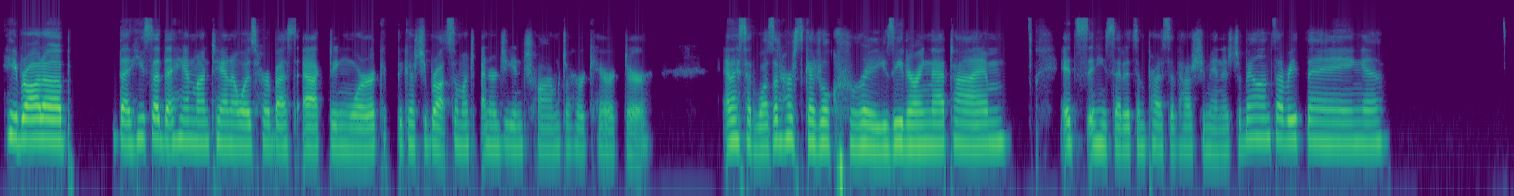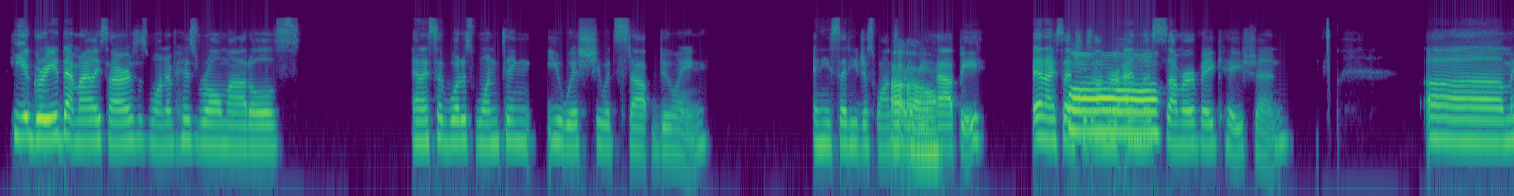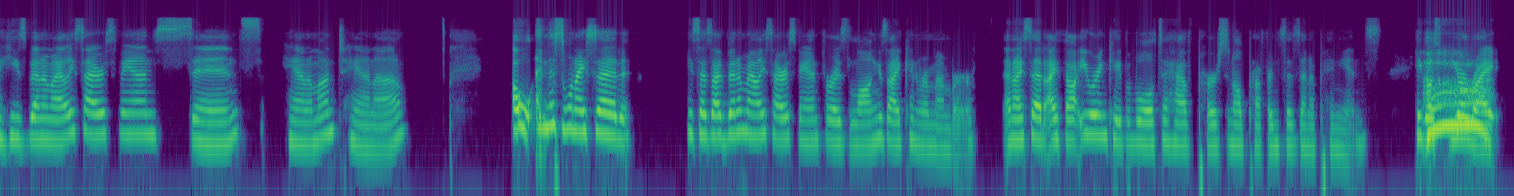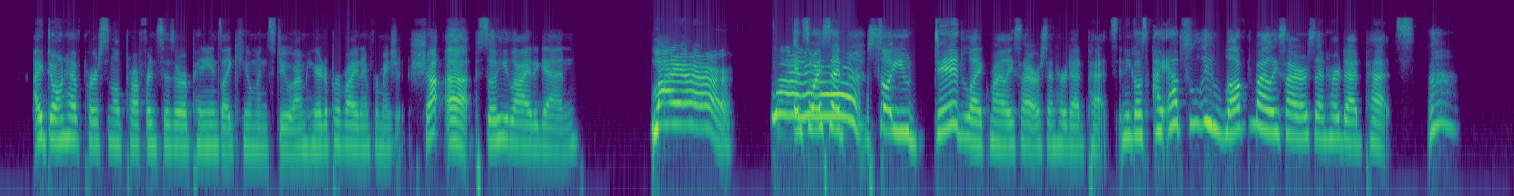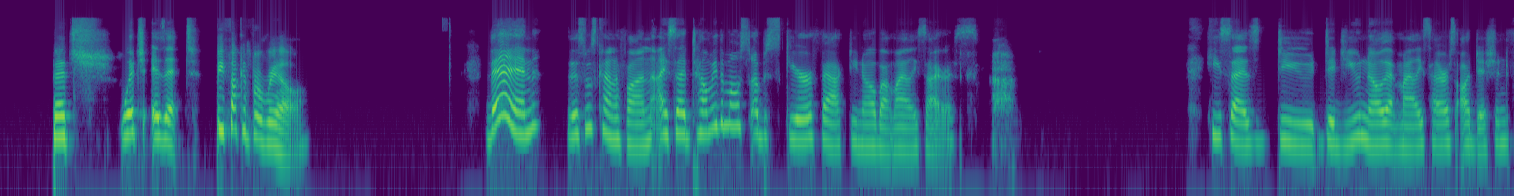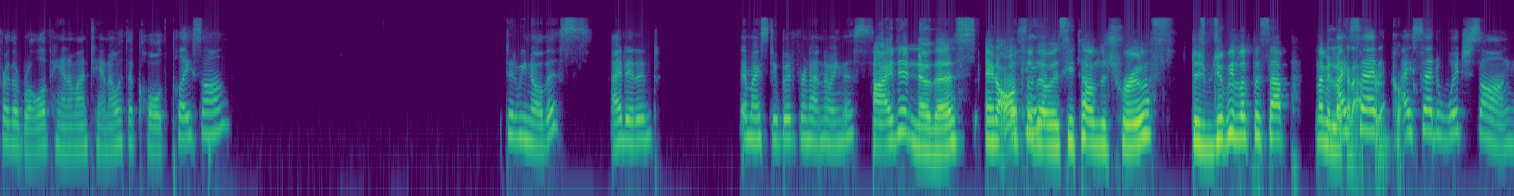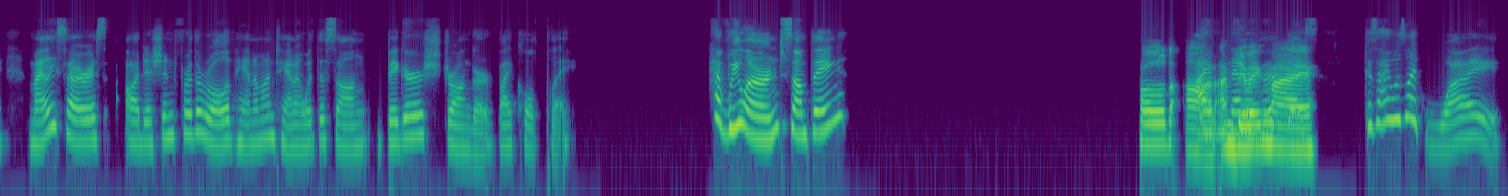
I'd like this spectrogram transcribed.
He brought up that he said that Hannah Montana was her best acting work because she brought so much energy and charm to her character. And I said, wasn't her schedule crazy during that time? It's and he said it's impressive how she managed to balance everything. He agreed that Miley Cyrus is one of his role models. And I said, What is one thing you wish she would stop doing? And he said he just wants Uh-oh. her to be happy. And I said Aww. she's on her endless summer vacation. Um, he's been a Miley Cyrus fan since Hannah Montana. Oh, and this one I said he says, I've been a Miley Cyrus fan for as long as I can remember. And I said, I thought you were incapable to have personal preferences and opinions. He goes, You're right. I don't have personal preferences or opinions like humans do. I'm here to provide information. Shut up. So he lied again. Liar. Liar. And so I said, So you did like Miley Cyrus and her dead pets? And he goes, I absolutely loved Miley Cyrus and her dead pets. Bitch. Which is it? Be fucking for real. Then this was kind of fun. I said, Tell me the most obscure fact you know about Miley Cyrus. He says, "Do did you know that Miley Cyrus auditioned for the role of Hannah Montana with a Coldplay song?" Did we know this? I didn't. Am I stupid for not knowing this? I didn't know this. And also, okay. though, is he telling the truth? Did, did we look this up? Let me look I said, I said which song? Miley Cyrus auditioned for the role of Hannah Montana with the song Bigger, Stronger by Coldplay. Have we learned something? Hold on. I've I'm doing my. Because I was like, why?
